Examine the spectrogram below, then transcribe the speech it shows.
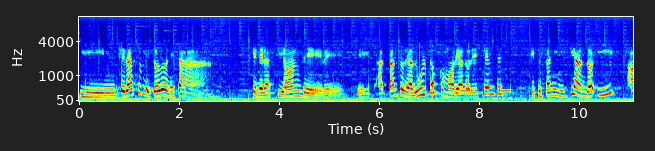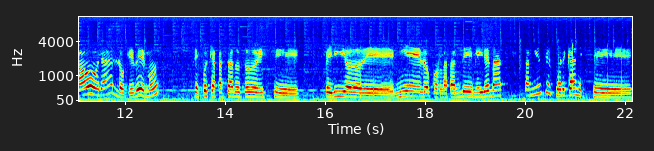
Y se da sobre todo en esta generación de, tanto de adultos como de adolescentes que se están iniciando y ahora lo que vemos, después que ha pasado todo este periodo de miedo por la pandemia y demás, también se acercan este,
